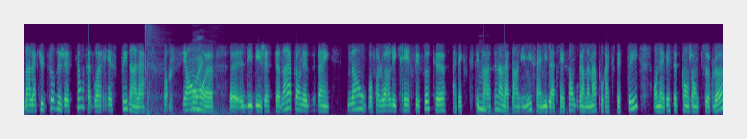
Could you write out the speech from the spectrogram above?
dans la culture de gestion, ça doit rester dans la portion Ouais. euh, euh, des, des gestionnaires. Puis on a dit, ben non, il va falloir l'écrire. C'est sûr que avec ce qui s'est Mm. passé dans la pandémie, ça a mis de la pression au gouvernement pour accepter. On avait cette conjoncture-là.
